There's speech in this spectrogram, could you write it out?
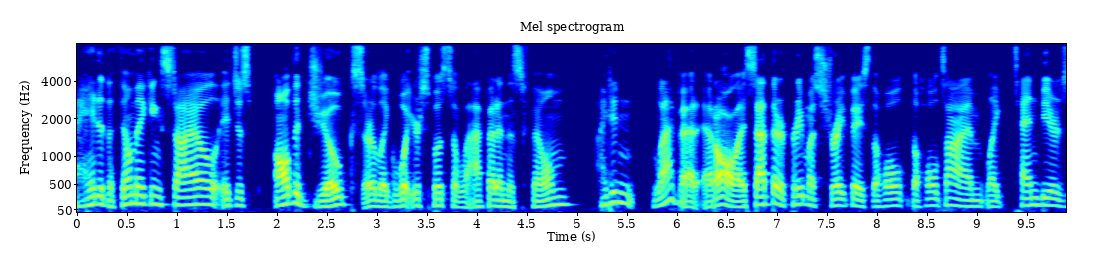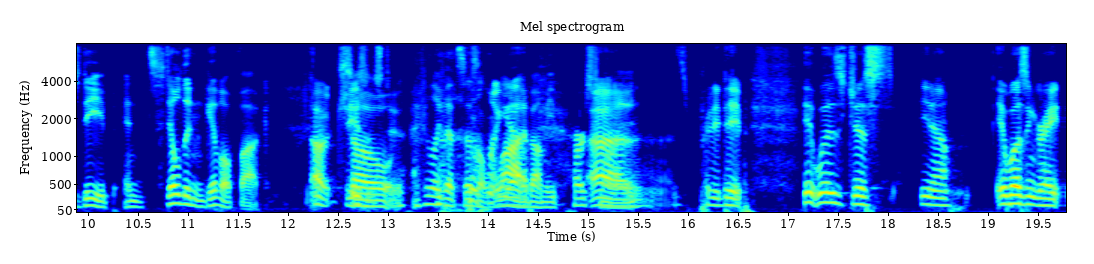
I hated the filmmaking style. It just all the jokes are like what you're supposed to laugh at in this film. I didn't laugh at at all. I sat there pretty much straight faced the whole the whole time, like ten beers deep, and still didn't give a fuck. Oh Jesus, so dude. I feel like that says a Oh lot God. about me Uh, personally. it's pretty deep. It was just, you know, it wasn't great.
